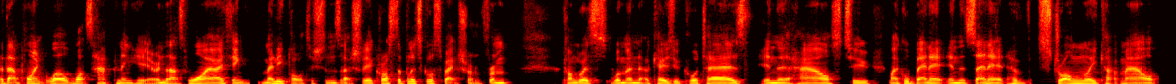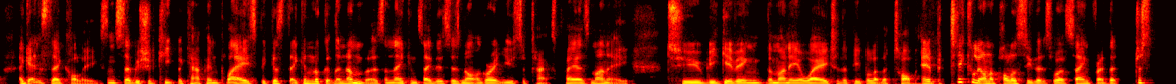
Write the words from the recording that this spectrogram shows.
at that point, well, what's happening here? And that's why I think many politicians actually across the political spectrum, from Congresswoman Ocasio Cortez in the House to Michael Bennet in the Senate have strongly come out against their colleagues and said we should keep the cap in place because they can look at the numbers and they can say this is not a great use of taxpayers' money to be giving the money away to the people at the top, and particularly on a policy that's worth saying, Fred, that just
